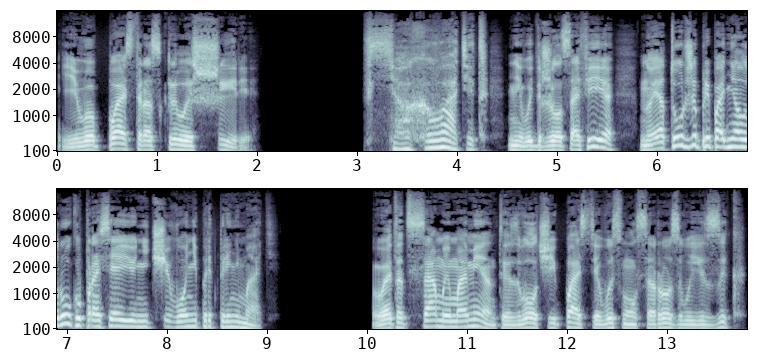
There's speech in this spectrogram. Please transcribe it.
Его пасть раскрылась шире. «Все, хватит!» — не выдержала София, но я тут же приподнял руку, прося ее ничего не предпринимать. В этот самый момент из волчьей пасти высунулся розовый язык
